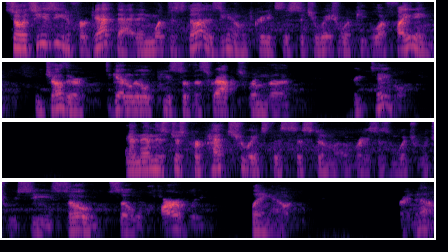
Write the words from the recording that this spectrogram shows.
So it's easy to forget that. And what this does, you know, it creates this situation where people are fighting each other to get a little piece of the scraps from the big table and then this just perpetuates this system of racism which which we see so so horribly playing out right now.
